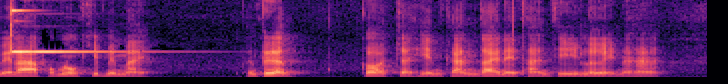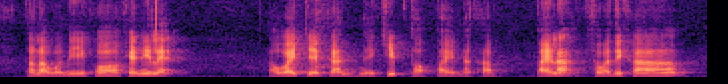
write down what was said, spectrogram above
เวลาผมลงคลิปใหม่ๆ เพื่อนๆ ก็จะเห็นกันได้ในทันทีเลยนะฮะสำหรับวันนี้ก็แค่นี้แหละ เอาไว้เจอกันในคลิปต่อไปนะครับ ไปละ สวัสดีครับ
